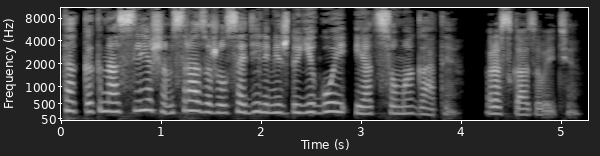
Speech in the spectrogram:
так как нас с Лешем сразу же усадили между Егой и отцом Агаты. «Рассказывайте», —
